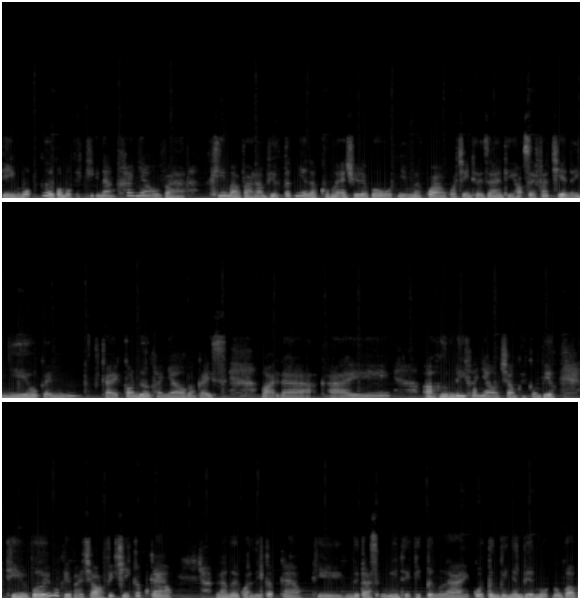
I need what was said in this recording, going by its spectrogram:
thì mỗi người có một cái kỹ năng khác nhau và khi mà vào làm việc tất nhiên là cùng là entry level nhưng mà qua quá trình thời gian thì họ sẽ phát triển ở nhiều cái cái con đường khác nhau và cái gọi là cái uh, hướng đi khác nhau trong cái công việc. Thì với một cái vai trò vị trí cấp cao là người quản lý cấp cao thì người ta sẽ nhìn thấy cái tương lai của từng cái nhân viên một đúng không?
